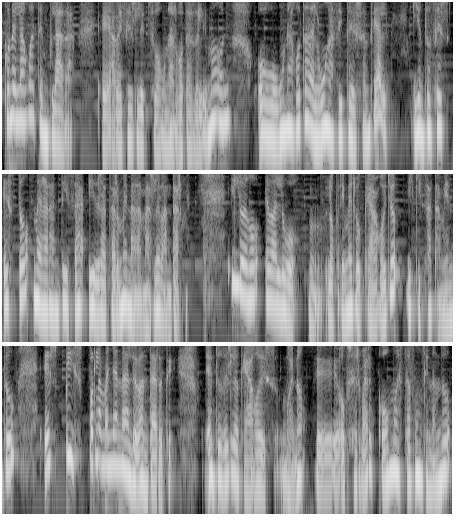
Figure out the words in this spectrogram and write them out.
con el agua templada. Eh, a veces le echo unas gotas de limón o una gota de algún aceite esencial y entonces esto me garantiza hidratarme nada más levantarme. Y luego evalúo, mm, lo primero que hago yo, y quizá también tú, es pis por la mañana al levantarte. Entonces lo que hago es, bueno, eh, observar cómo está funcionando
